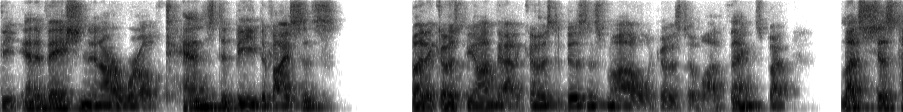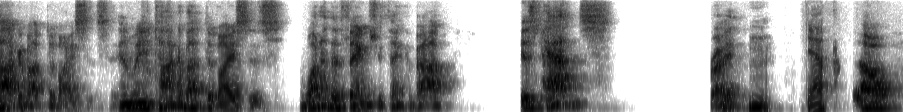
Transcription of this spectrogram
The innovation in our world tends to be devices but it goes beyond that. It goes to business model, it goes to a lot of things. But let's just talk about devices. And when you talk about devices, one of the things you think about is patents, right? Mm, yeah. So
